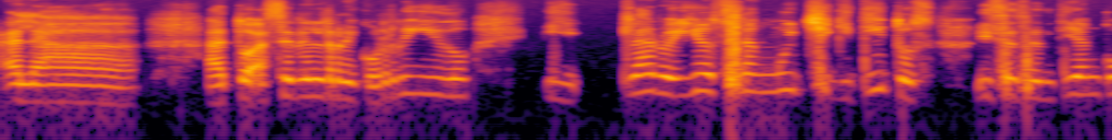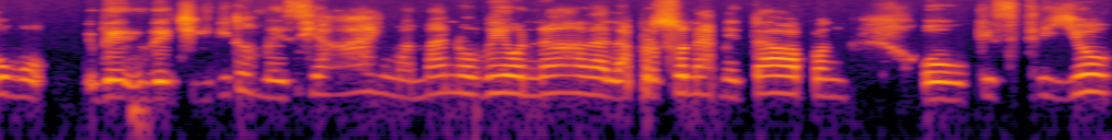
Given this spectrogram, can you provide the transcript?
a, la, a, to, hacer el recorrido y claro, ellos eran muy chiquititos y se sentían como, de, de, chiquititos me decían, ay mamá, no veo nada, las personas me tapan o qué sé yo,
